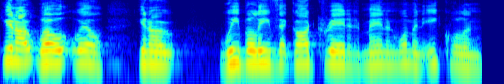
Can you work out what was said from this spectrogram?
you know, well, well, you know, we believe that God created man and woman equal and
